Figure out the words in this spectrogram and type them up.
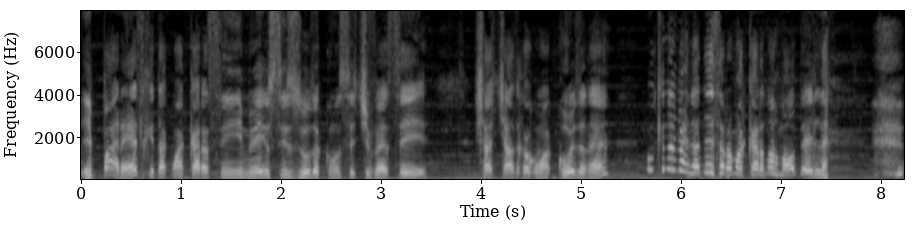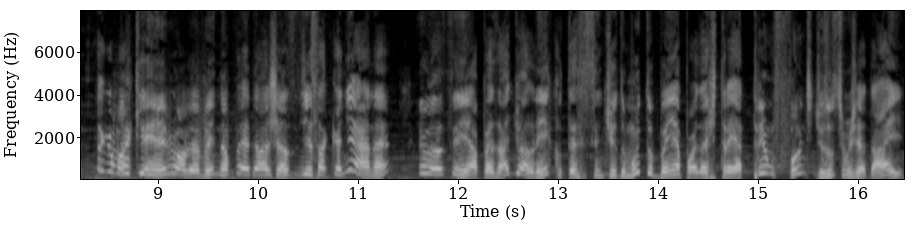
E parece que tá com a cara assim, meio sisuda, como se tivesse chateado com alguma coisa, né? O que na verdade essa era uma cara normal dele, né? Só que o Mark Hamill, obviamente, não perdeu a chance de sacanear, né? E assim, apesar de o elenco ter se sentido muito bem após a estreia triunfante dos últimos Jedi,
